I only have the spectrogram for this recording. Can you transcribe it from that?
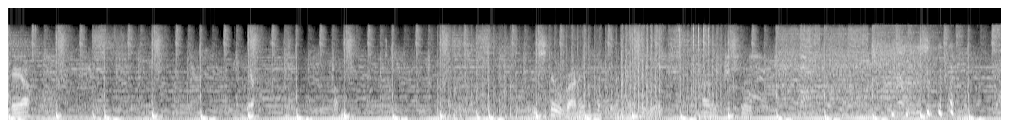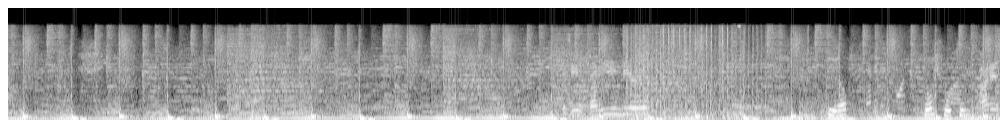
Here. Yep. He's still running. Look at him. No, it's front of you here? Yep. Bush. I didn't.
